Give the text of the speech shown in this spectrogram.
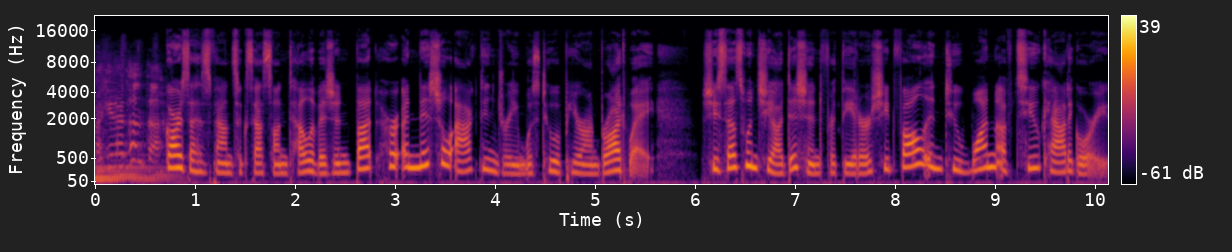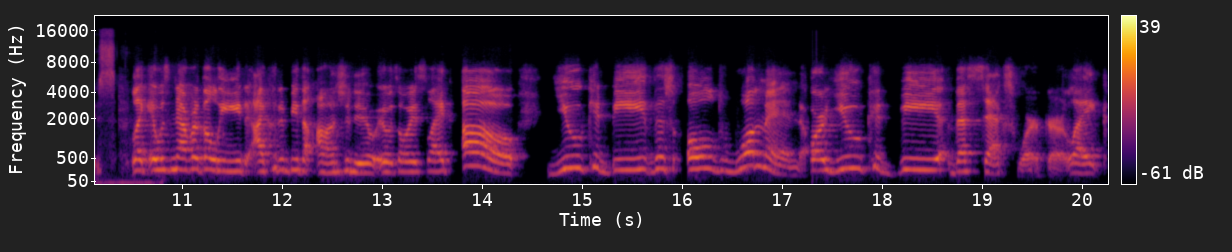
Aquí no tanta. Garza has found success on television, but her initial acting dream was to appear on Broadway. She says when she auditioned for theater, she'd fall into one of two categories. Like it was never the lead. I couldn't be the ingenue. It was always like, oh, you could be this old woman or you could be the sex worker. Like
